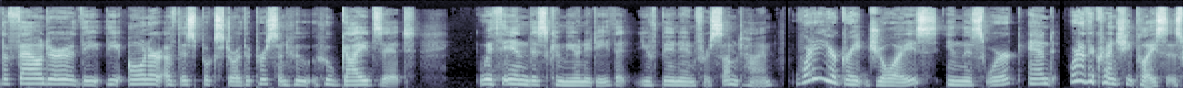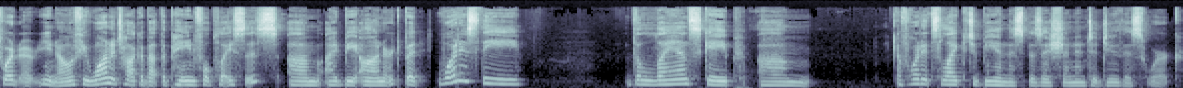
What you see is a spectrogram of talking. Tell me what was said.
the founder, the the owner of this bookstore, the person who who guides it within this community that you've been in for some time. What are your great joys in this work? And what are the crunchy places? What, are, you know, if you want to talk about the painful places, um, I'd be honored. But what is the, the landscape um, of what it's like to be in this position and to do this work?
